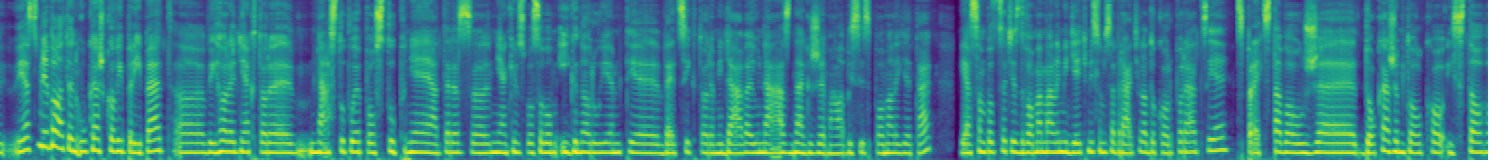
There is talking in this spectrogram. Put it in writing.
ja som nebola ten ukážkový prípad uh, vyhorenia, ktoré nastupuje postupne a teraz uh, nejakým spôsobom ignorujem tie veci, ktoré mi dávajú náznak, že mala by si spomaliť a tak. Ja som v podstate s dvoma malými deťmi som sa vrátila do korporácie s predstavou, že dokážem toľko isto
